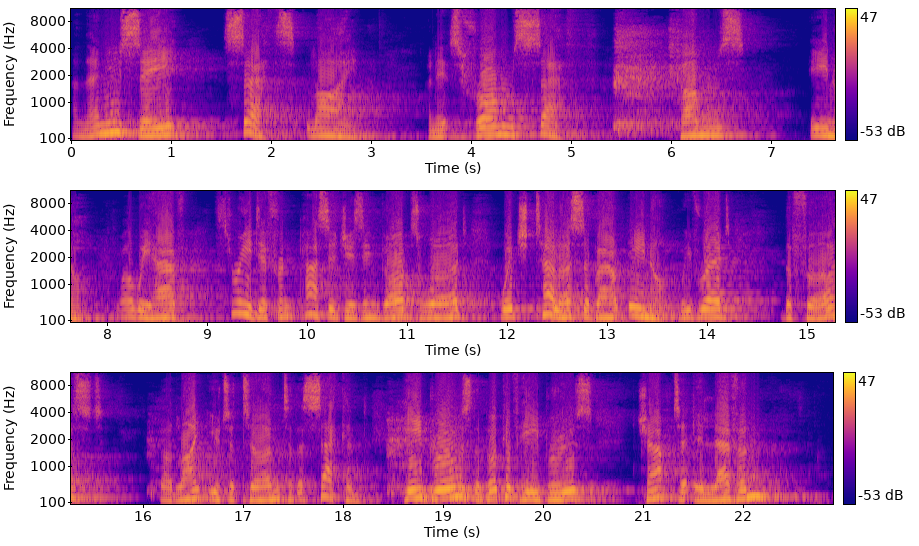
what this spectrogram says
and then you see Seth's line, and it's from Seth comes Enoch. Well, we have three different passages in God's Word which tell us about Enoch. We've read the first. I'd like you to turn to the second. Hebrews, the book of Hebrews, chapter 11.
